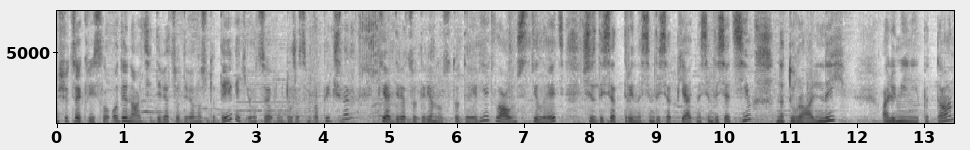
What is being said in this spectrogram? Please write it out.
Ось оце крісло 11 999, і оце дуже симпатичне. 5 999, лаунж стілець 63 на 75 на 77, натуральний, алюміній питан.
